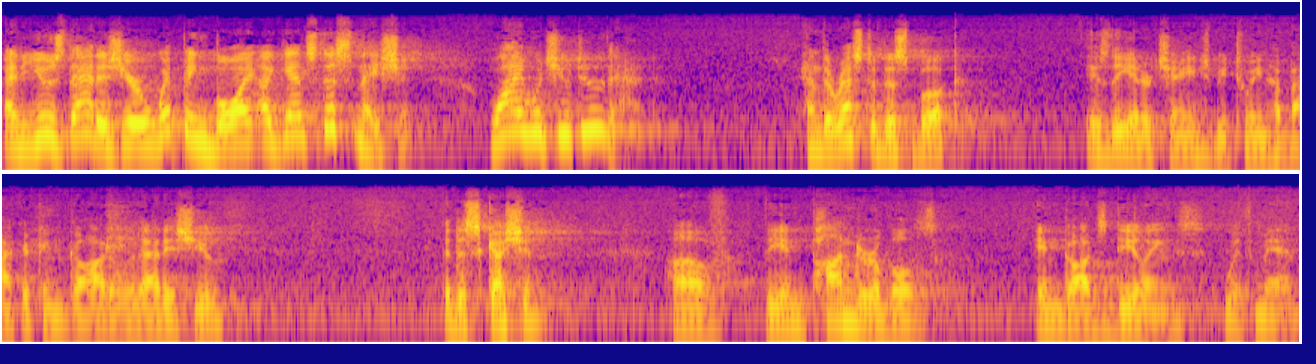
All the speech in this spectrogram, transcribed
and use that as your whipping boy against this nation. Why would you do that? And the rest of this book is the interchange between Habakkuk and God over that issue, the discussion of the imponderables in God's dealings with men.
